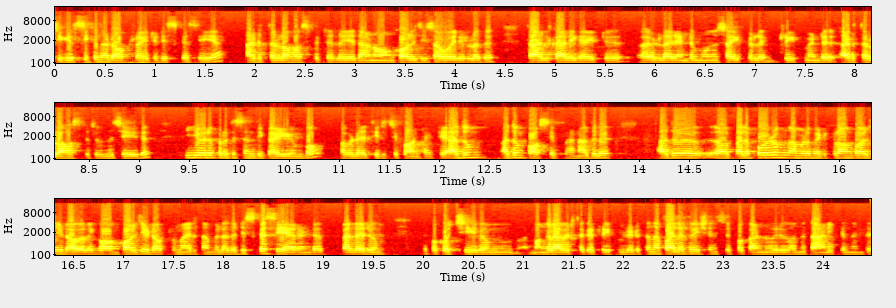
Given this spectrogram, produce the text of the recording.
ചികിത്സിക്കുന്ന ഡോക്ടറായിട്ട് ഡിസ്കസ് ചെയ്യുക അടുത്തുള്ള ഹോസ്പിറ്റലിൽ ഏതാണോ ഓങ്കോളജി സൗകര്യം ഉള്ളത് താൽക്കാലികമായിട്ട് ഉള്ള രണ്ട് മൂന്ന് സൈക്കിൾ ട്രീറ്റ്മെന്റ് അടുത്തുള്ള ഹോസ്പിറ്റലിൽ നിന്ന് ചെയ്ത് ഈ ഒരു പ്രതിസന്ധി കഴിയുമ്പോൾ അവിടെ തിരിച്ച് കോൺടാക്ട് ചെയ്യുക അതും അതും പോസിബിൾ ആണ്. അതിൽ അത് പലപ്പോഴും നമ്മൾ മെഡിക്കൽ ഓങ്കോളജി അല്ലെങ്കിൽ ഓങ്കോളജി ഡോക്ടർമാർ തമ്മിൽ അത് ഡിസ്കസ് ചെയ്യാറുണ്ട്. പലരും ഇപ്പൊ കൊച്ചിയിലും മംഗലാപുരത്തൊക്കെ ട്രീറ്റ്മെന്റ് എടുക്കുന്ന പല പേഷ്യൻസ് ഇപ്പൊ കണ്ണൂര് വന്ന് കാണിക്കുന്നുണ്ട്.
